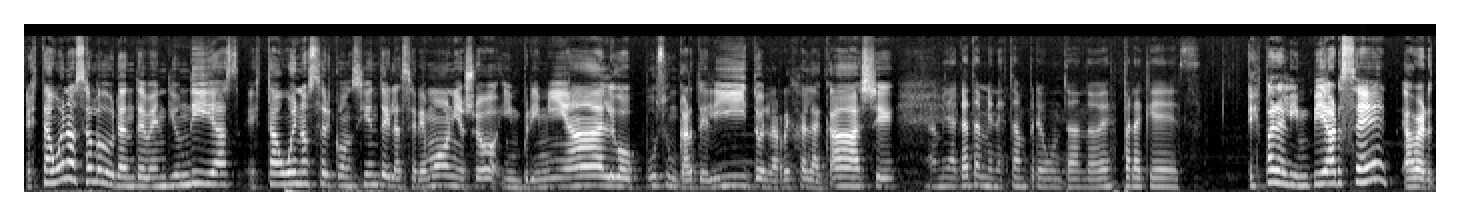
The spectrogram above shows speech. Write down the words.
Está bueno hacerlo durante 21 días, está bueno ser consciente de la ceremonia. Yo imprimí algo, puse un cartelito en la reja de la calle. Ah, mira, acá también están preguntando, ¿ves? ¿Para qué es? Es para limpiarse. A ver,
